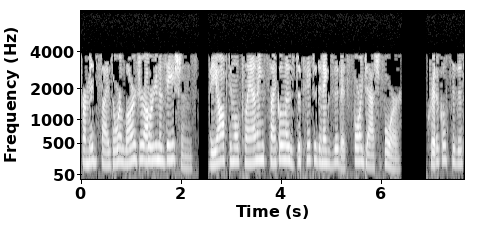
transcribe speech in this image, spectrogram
For mid-size or larger organizations, the optimal planning cycle is depicted in Exhibit 4-4. Critical to this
